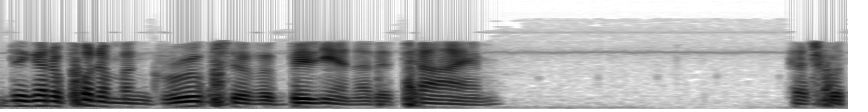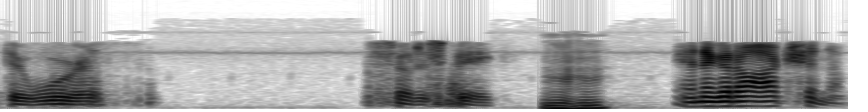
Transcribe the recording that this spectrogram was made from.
they're going to put them in groups of a billion at a time. That's what they're worth, so to speak. Mm-hmm. And they're going to auction them.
